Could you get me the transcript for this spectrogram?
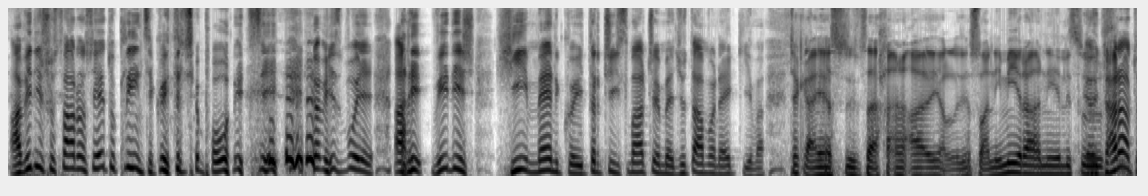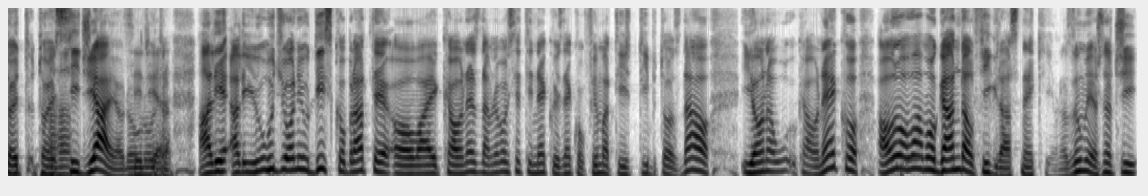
a vidiš u stvarnom svijetu klince koji trče po ulici, da bi izbunjen, ali vidiš He-Man koji trči i smače među tamo nekima. Čekaj, jesu, a, jesu animirani ili su... E, Da, da, to je, to je Aha. CGI, ono CGI. unutra. Ali, ali uđu oni u disko, brate, ovaj, kao ne znam, ne mogu se ti neko iz nekog filma, ti, ti bi to znao, i ona u- kao neko, a ono ovamo Gandalf igra s nekim, razumiješ? Znači,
